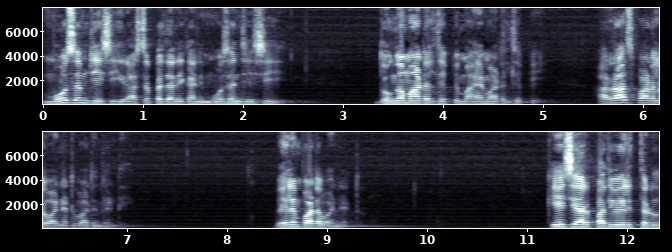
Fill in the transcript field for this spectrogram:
మోసం చేసి ఈ రాష్ట్ర కానీ మోసం చేసి దొంగ మాటలు చెప్పి మాయ మాటలు చెప్పి అర్రాస్ పాటలు వాడినట్టు పాడినండి వేలం పాట వాడినట్టు. కేసీఆర్ పదివేలు ఇస్తాడు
